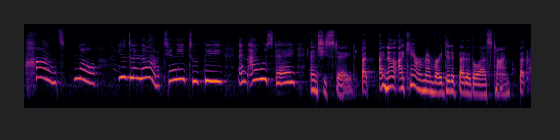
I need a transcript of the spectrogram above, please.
Hans, no, you do not. You need to be, and I will stay. And she stayed. But I know, I can't remember. I did it better the last time. But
